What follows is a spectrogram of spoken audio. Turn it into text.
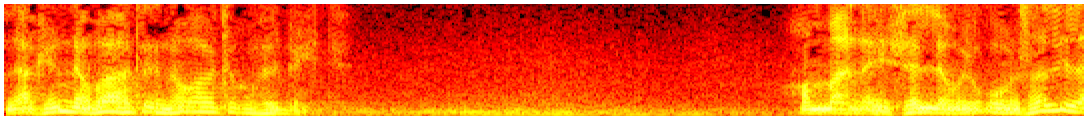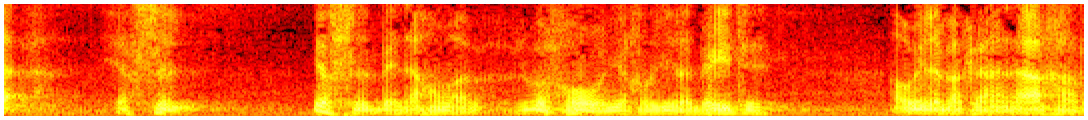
لكن النوافل تكون في البيت. أما أنه يسلم ويقوم يصلي لا. يفصل. يفصل بينهما بالخروج يخرج إلى بيته أو إلى مكان آخر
